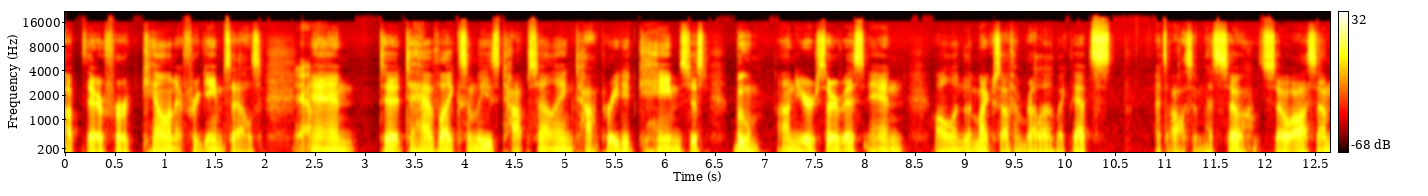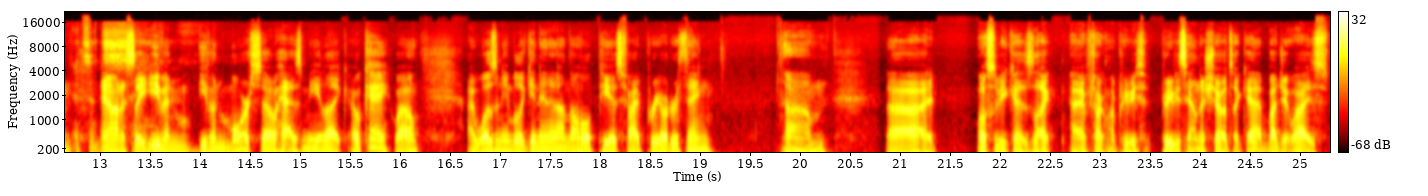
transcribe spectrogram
up there for killing it for game sales. Yeah. And to to have like some of these top selling, top rated games just boom on your service and all under the Microsoft umbrella, like that's that's awesome. That's so so awesome. And honestly, even even more so has me like, okay, well, I wasn't able to get in on the whole PS5 pre-order thing. Um uh mostly because like I've talked about previous previously on the show, it's like, yeah, budget wise,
